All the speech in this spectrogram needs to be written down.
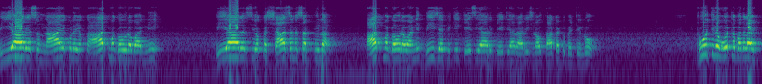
బీఆర్ఎస్ నాయకుల యొక్క ఆత్మగౌరవాన్ని బీఆర్ఎస్ యొక్క శాసనసభ్యుల ఆత్మగౌరవాన్ని బీజేపీకి కేసీఆర్ కేటీఆర్ హరీష్ రావు తాకట్టు పెట్టిండ్రు పూర్తిగా ఓట్ల బదలాయింపు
